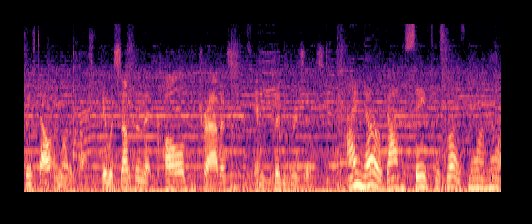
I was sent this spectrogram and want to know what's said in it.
freestyle or motocross. It was something that called to Travis and he couldn't resist. I know God has saved his life more and more.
